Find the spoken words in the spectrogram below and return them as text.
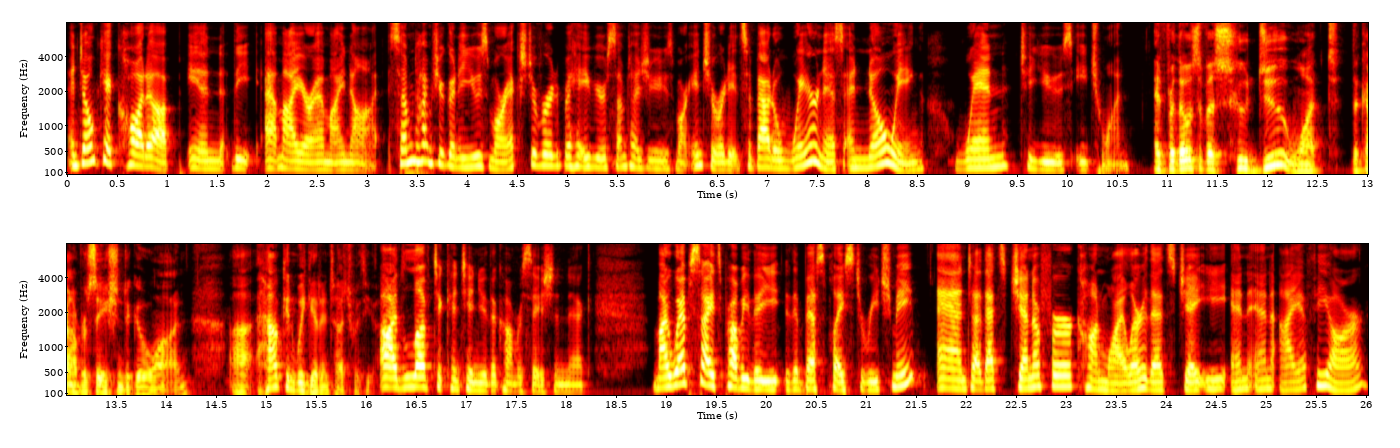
And don't get caught up in the am I or am I not. Sometimes you're going to use more extroverted behavior, sometimes you use more introverted. It's about awareness and knowing when to use each one. And for those of us who do want the conversation to go on, uh, how can we get in touch with you? I'd love to continue the conversation, Nick. My website's probably the, the best place to reach me. And uh, that's Jennifer Kahnweiler. That's J E N N I F E R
